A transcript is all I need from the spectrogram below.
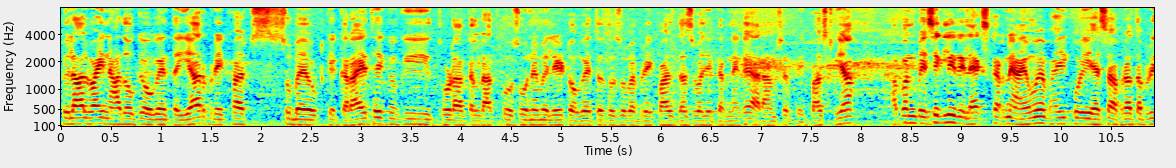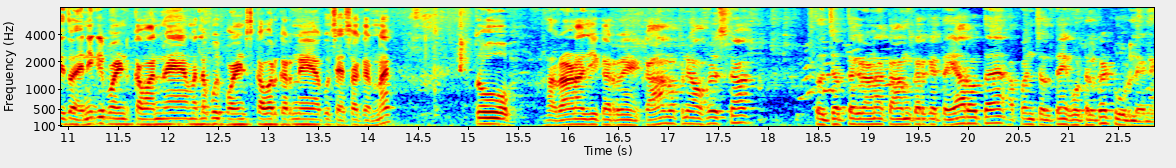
फ़िलहाल भाई नहा धो के हो गए, तैयार। ब्रेकफास्ट सुबह उठ के कराए थे क्योंकि थोड़ा कल रात को सोने में लेट हो गए थे तो सुबह ब्रेकफास्ट दस बजे करने गए, आराम से ब्रेकफास्ट किया। अपन बेसिकली रिलैक्स करने आए हुए हैं भाई, कोई ऐसा अफरा तफरी तो है नहीं कि पॉइंट कमाने हैं मतलब कोई पॉइंट्स कवर करने हैं या कुछ ऐसा करना है। तो राणा जी कर रहे हैं काम अपने ऑफ़िस का। तो जब तक राणा काम करके तैयार होता है, अपन चलते हैं होटल का टूर लेने।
